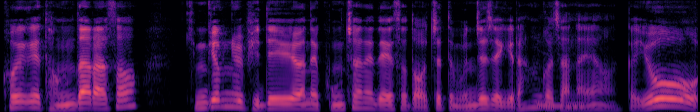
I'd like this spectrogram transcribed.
거기에 덩달아서 김경률 비대위원의 공천에 대해서도 어쨌든 문제 제기를 한 음. 거잖아요. 그러니까 요,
